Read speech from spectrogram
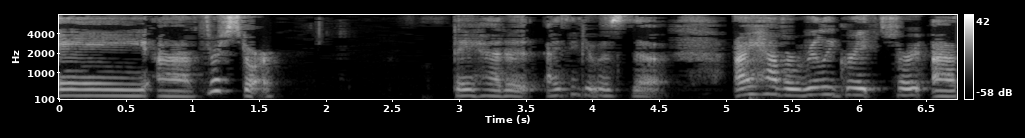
a uh, thrift store. They had a, I think it was the, I have a really great thr- uh,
